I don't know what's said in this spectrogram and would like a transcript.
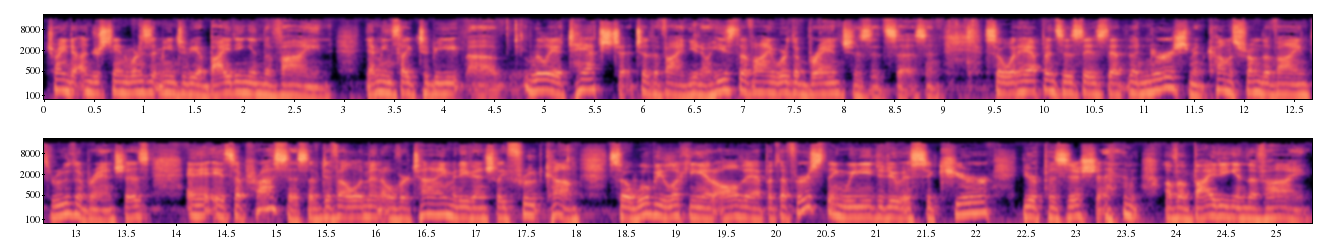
trying to understand what does it mean to be abiding in the vine. That means like to be uh, really attached to, to, the vine. You know, he's the vine, we're the branches, it says. And so what happens is, is that the nourishment comes from the vine through the branches, and it, it's a process of development over time and eventually fruit come. So we'll be looking at all that. But the first thing we need to do is secure your position of abiding in the vine.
